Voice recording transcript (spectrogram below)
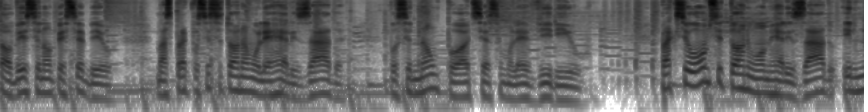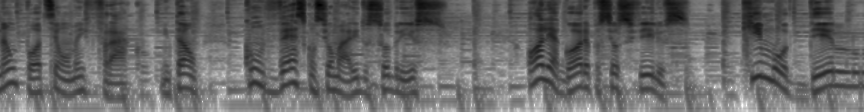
Talvez você não percebeu, mas para que você se torne uma mulher realizada, você não pode ser essa mulher viril. Para que seu homem se torne um homem realizado, ele não pode ser um homem fraco. Então, converse com seu marido sobre isso. Olhe agora para os seus filhos. Que modelo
